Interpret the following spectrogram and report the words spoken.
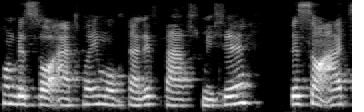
چون به ساعتهای مختلف پخش میشه به ساعت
